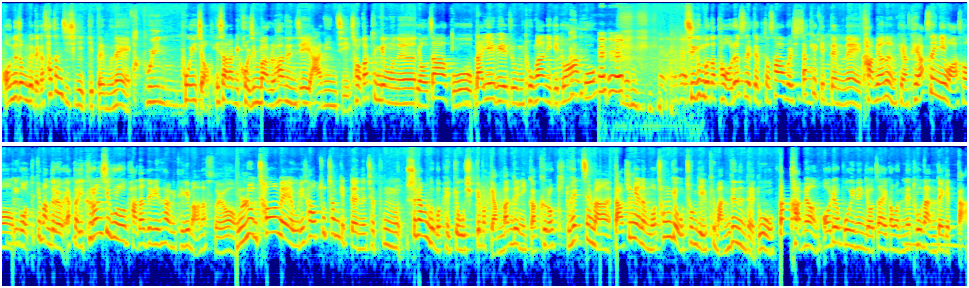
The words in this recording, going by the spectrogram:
어느 정도 내가 사전 지식이 있기 때문에 딱 보이는 보이죠? 이 사람이 거짓말을 하는지 아닌지. 저 같은 경우는 여자하고 나이에 비해 좀 동안이기도 하고 지금보다 더 어렸을 때부터 사업을 시작했기 때문에 가면은 그냥 대학생이 와서 이거 어떻게 만들어요? 약간 그런 식으로 받아들이는 사람이 되게 많았어요. 물론 처음에 우리 사업 초창기 때는 제품 수량도 뭐 100개, 50개밖에 안 만드니까 그렇기도 했지만 나중에는 뭐 1000개, 5000개 이렇게 만드는데도 딱 가면 어려 보이는 여자애가 왔네. 돈 안 되겠다.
